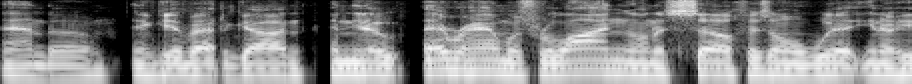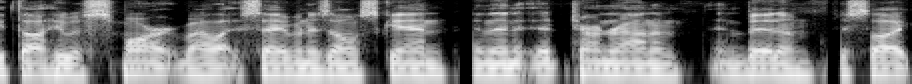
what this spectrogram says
and uh, and get back to God. And you know, Abraham was relying on himself, his own wit. You know, he thought he was smart by like saving his own skin, and then it, it turned around and, and bit him. Just like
